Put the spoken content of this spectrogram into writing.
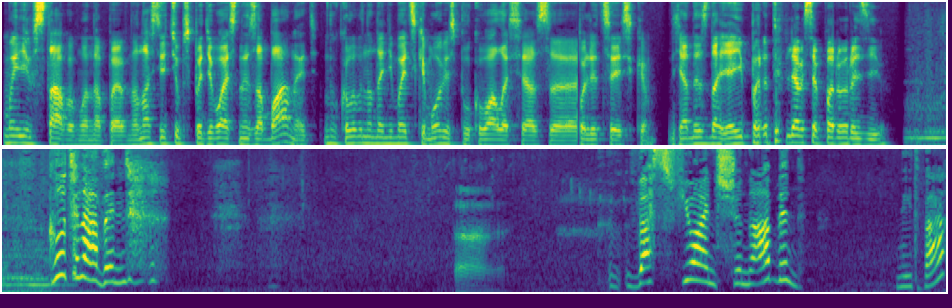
ми її вставимо, напевно. Нас YouTube, сподіваюсь, не забанить. Ну, коли вона на німецькій мові спілкувалася з е, поліцейським. Я не знаю, я її передивлявся пару разів. Guten Abend. Was für ein schöner Abend. Nicht wahr?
